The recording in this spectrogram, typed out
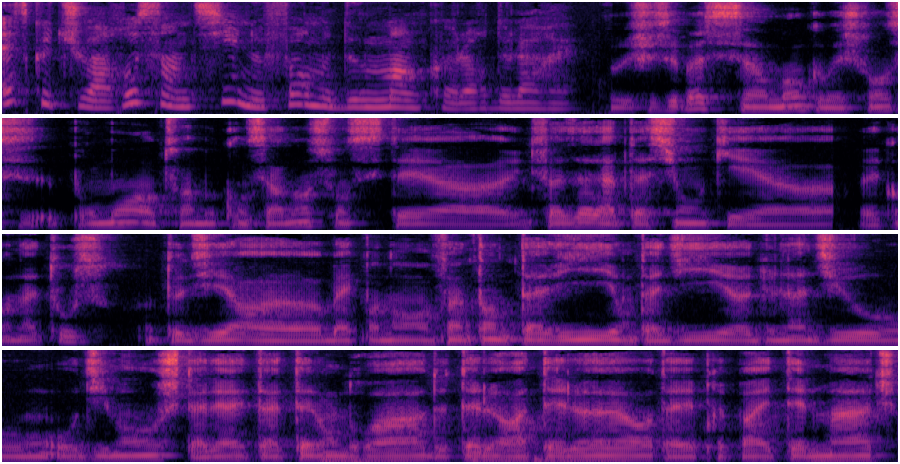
est-ce que tu as ressenti une forme de manque lors de l'arrêt? Je sais pas si c'est un manque, mais je pense, pour moi, enfin me concernant, je pense que c'était euh, une phase d'adaptation qui est euh, qu'on a tous. Te dire, euh, bah, pendant 20 ans de ta vie, on t'a dit du lundi au, au dimanche, t'allais être à tel endroit, de telle heure à telle heure, t'allais préparer tel match.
